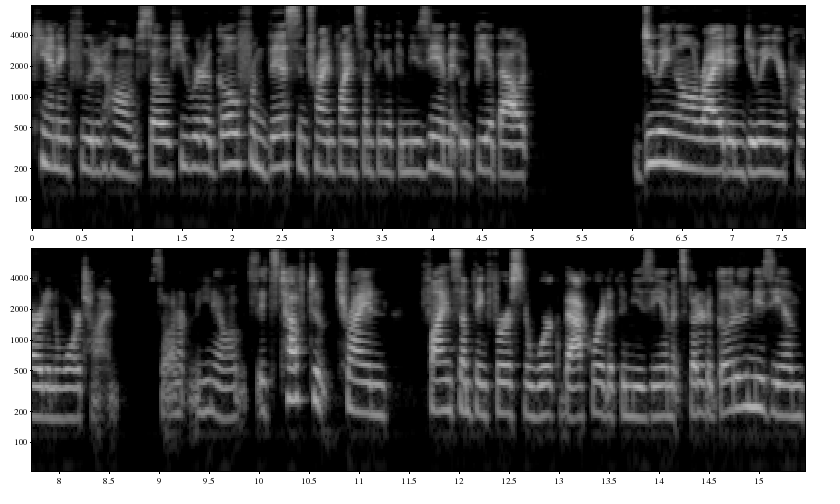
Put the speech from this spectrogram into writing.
canning food at home. So if you were to go from this and try and find something at the museum, it would be about doing all right and doing your part in wartime. So I don't, you know, it's, it's tough to try and find something first and work backward at the museum. It's better to go to the museum,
